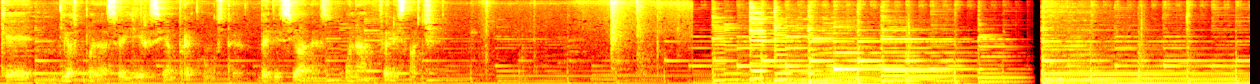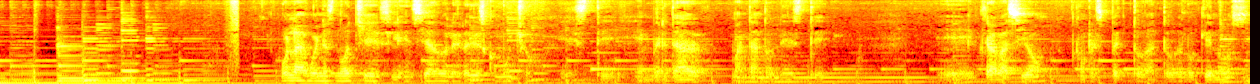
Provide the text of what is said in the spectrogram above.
que Dios pueda seguir siempre con usted. Bendiciones, una feliz noche. Hola, buenas noches, licenciado. Le agradezco mucho. Este, en verdad, mandándole este eh, grabación con respecto a todo lo que nos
